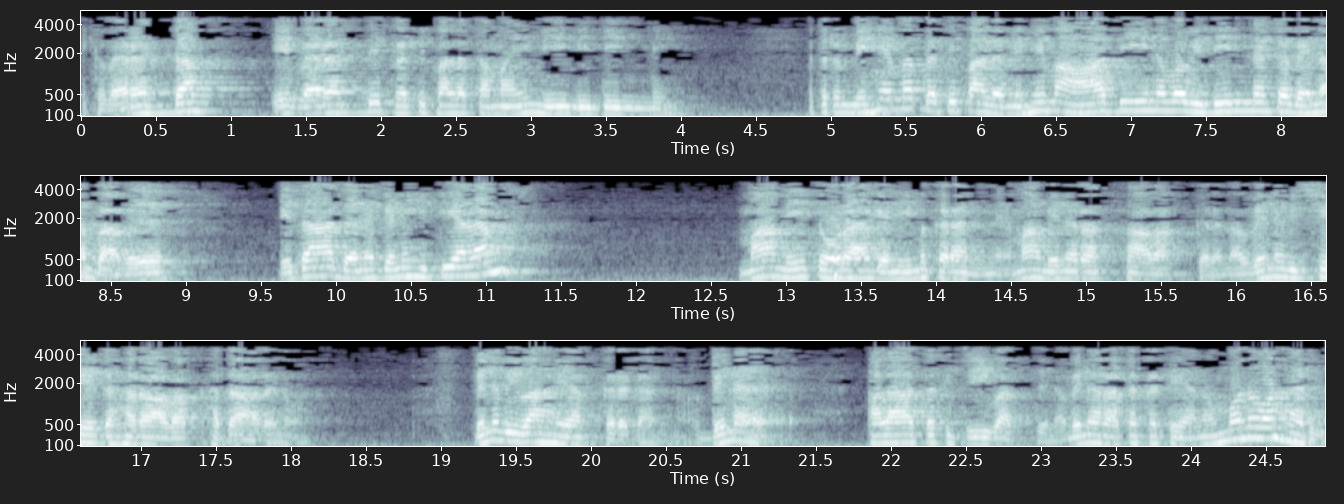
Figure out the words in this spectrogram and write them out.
ඒක වැරද්දක් ඒ වැරද්දේ ප්‍රතිඵල තමයි මේ විඳින්නේ. එතකොට මෙහෙම ප්‍රතිඵල මෙහෙම ආදීනව විඳින්නට වෙන බව එදා දැනගෙන හිටියනම් මා මේ තෝරා ගැනීම කරන්නේ මා වෙන රස්සාවක් කරනවා. වෙන විශේෂ ධාරාවක් හදාරනවා. වෙන විවාහයක් කරගන්නවා. වෙන පළාතක ජීවත් වෙනවා. වෙන රටකට යනවා. මොනවා හරි.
